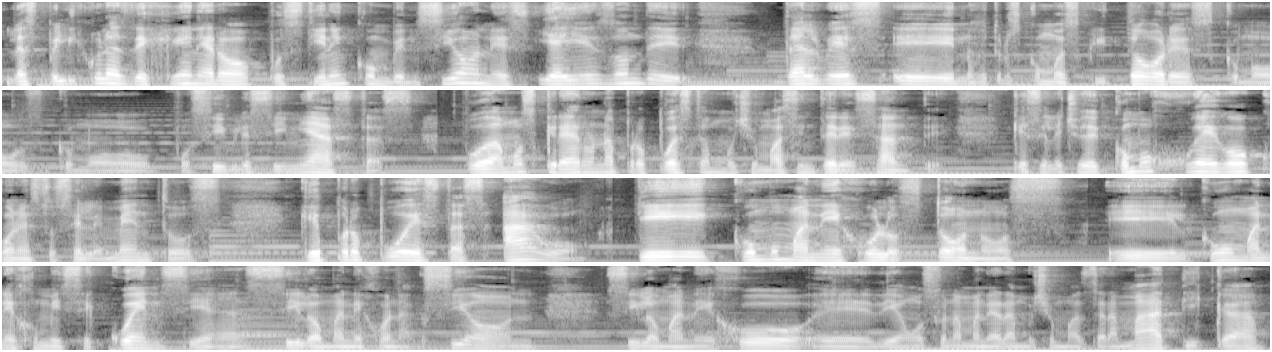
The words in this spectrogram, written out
las películas de género pues tienen convenciones y ahí es donde tal vez eh, nosotros como escritores, como, como posibles cineastas, podamos crear una propuesta mucho más interesante, que es el hecho de cómo juego con estos elementos, qué propuestas hago, qué, cómo manejo los tonos, el cómo manejo mis secuencias, si lo manejo en acción, si lo manejo, eh, digamos, de una manera mucho más dramática.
